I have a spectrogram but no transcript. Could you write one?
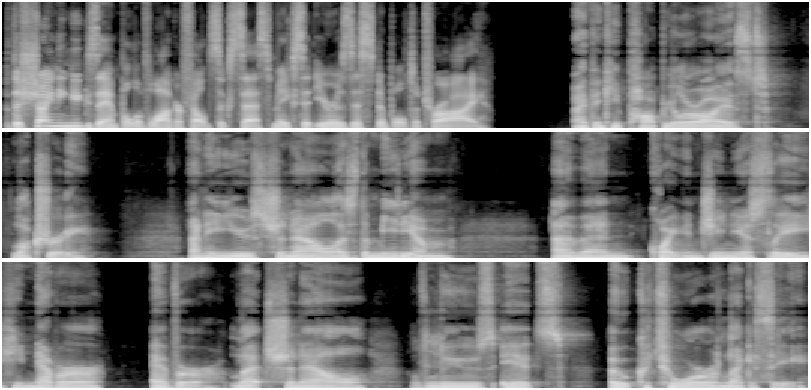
but the shining example of Lagerfeld's success makes it irresistible to try. I think he popularized luxury and he used Chanel as the medium. And then, quite ingeniously, he never, ever let Chanel lose its haute couture legacy.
